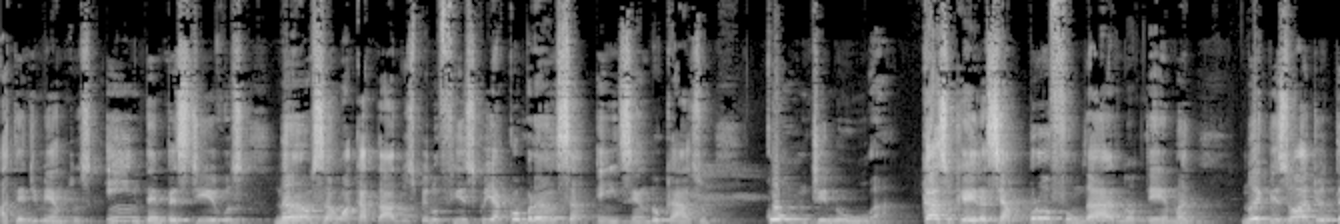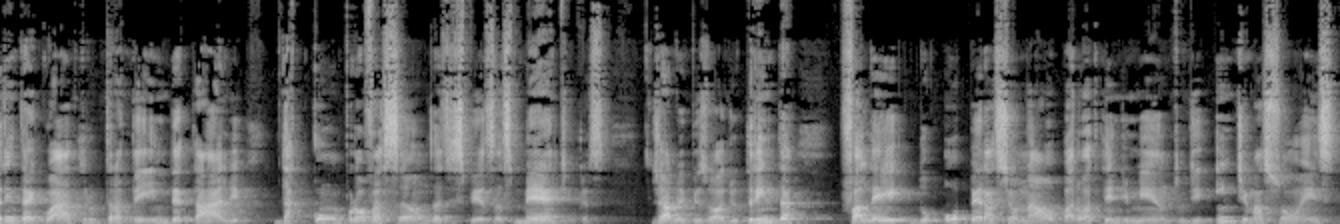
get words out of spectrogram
Atendimentos intempestivos não são acatados pelo fisco e a cobrança, em sendo o caso, continua. Caso queira se aprofundar no tema, no episódio 34 tratei em detalhe da comprovação das despesas médicas. Já no episódio 30, falei do operacional para o atendimento de intimações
